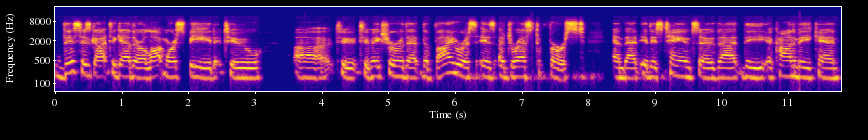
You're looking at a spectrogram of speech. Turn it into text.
This has got to gather a lot more speed to uh, to, to make sure that the virus is addressed first and that it is tamed so that the economy can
